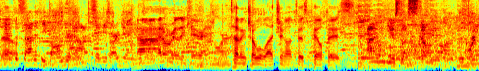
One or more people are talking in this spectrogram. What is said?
No. decide if he bombed or not, so he's arguing. Nah, I don't really care anymore. Having trouble latching onto his pale face. I'm useless. Don't record me.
